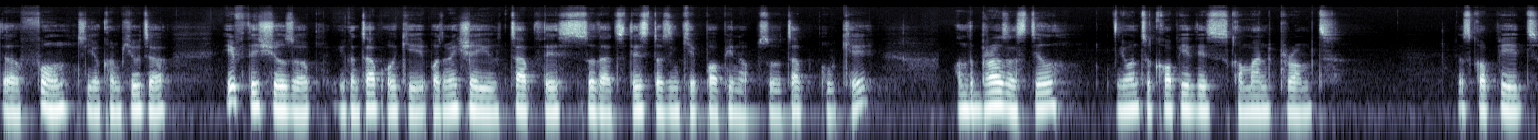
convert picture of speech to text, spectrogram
the phone to your computer, if this shows up, you can tap OK, but make sure you tap this so that this doesn't keep popping up. So tap OK. On the browser still, you want to copy this command prompt just copy it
